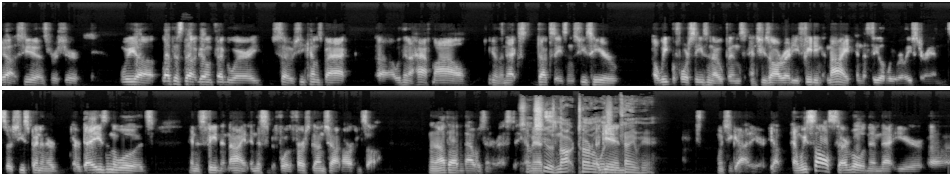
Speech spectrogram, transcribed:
yeah, she is for sure. We uh, let this duck go in February, so she comes back uh, within a half mile. You know, the next duck season, she's here a week before season opens, and she's already feeding at night in the field we released her in. So she's spending her her days in the woods and is feeding at night. And this is before the first gunshot in Arkansas. And I thought that was interesting. So I mean, she was nocturnal again, when she came here. When she got here, yep. And we saw several of them that year. Uh,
